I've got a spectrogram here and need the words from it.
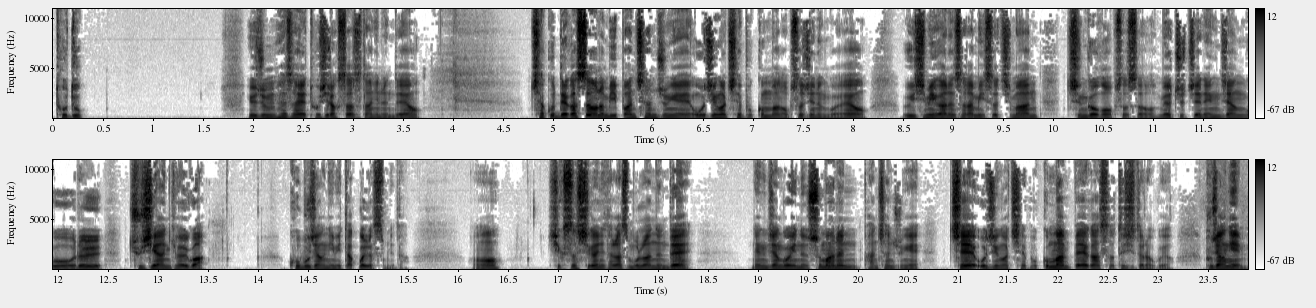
도둑? 요즘 회사에 도시락 싸서 다니는데요. 자꾸 내가 싸우는 밑반찬 중에 오징어채 볶음만 없어지는 거예요. 의심이 가는 사람이 있었지만 증거가 없어서 몇 주째 냉장고를 주시한 결과 고 부장님이 딱 걸렸습니다. 어? 식사 시간이 달라서 몰랐는데 냉장고에 있는 수많은 반찬 중에 제 오징어채 볶음만 빼가서 드시더라고요. 부장님,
